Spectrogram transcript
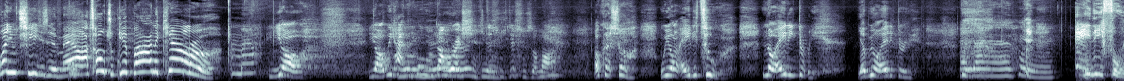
Why you cheesing, man? I told you get behind the camera. Yo. Yo, we had to move directions. This was this was a lot. Okay, so we on 82. No, 83. Yeah, we on 83. 84. 84.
